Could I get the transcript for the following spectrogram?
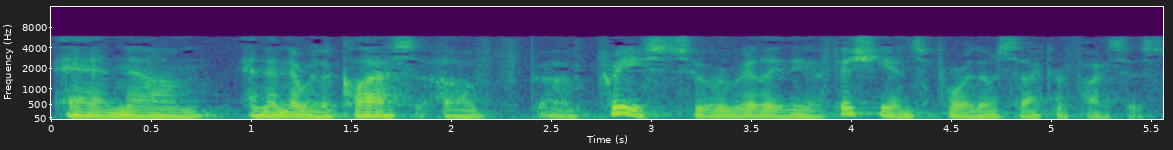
And, um, and then there was a class of, of priests who were really the officiants for those sacrifices.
